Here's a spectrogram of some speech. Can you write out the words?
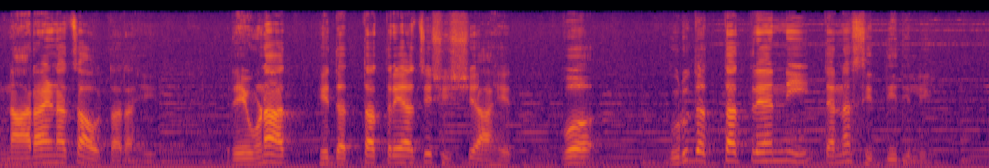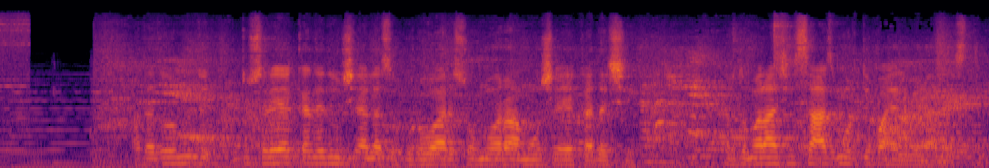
नारायणाचा अवतार आहे. रेवणात हे दत्तात्रेयाचे शिष्य आहेत व गुरु दत्तात्रेयांनी त्यांना सिद्धी दिली. आता तुम्ही दुसऱ्या एखाद्या दिवशी आला असं गुरुवार सोमवार अमावस्या एकादशी तर तुम्हाला अशी साज मूर्ती पाहायला मिळाली असते.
